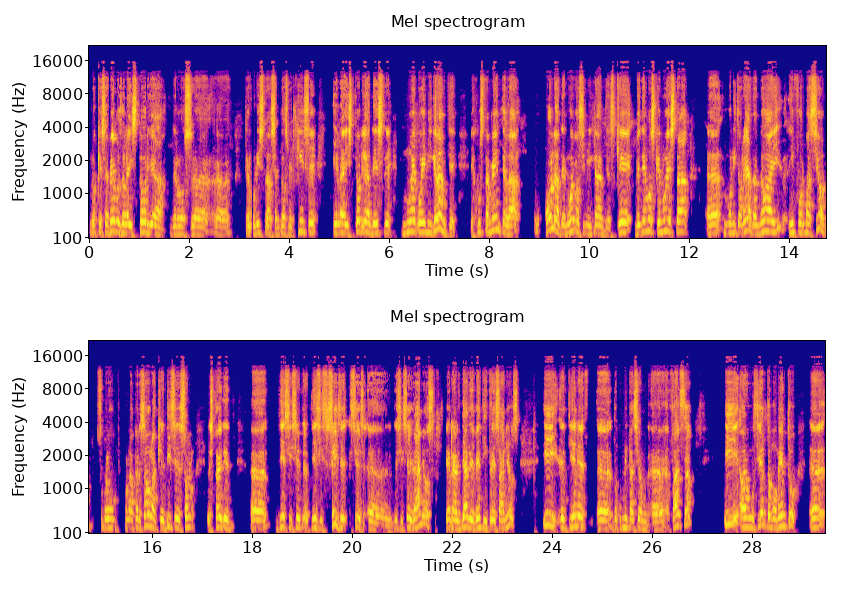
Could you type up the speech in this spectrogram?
Lo que sabemos de la historia de los terroristas en 2015 y la historia de este nuevo inmigrante. Y justamente la ola de nuevos inmigrantes que vemos que no está eh, monitoreada, no hay información sobre una persona que dice son, estoy de 17, 16, 16, años, en realidad de 23 años, y eh, tiene eh, documentación falsa, y a un cierto momento eh,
